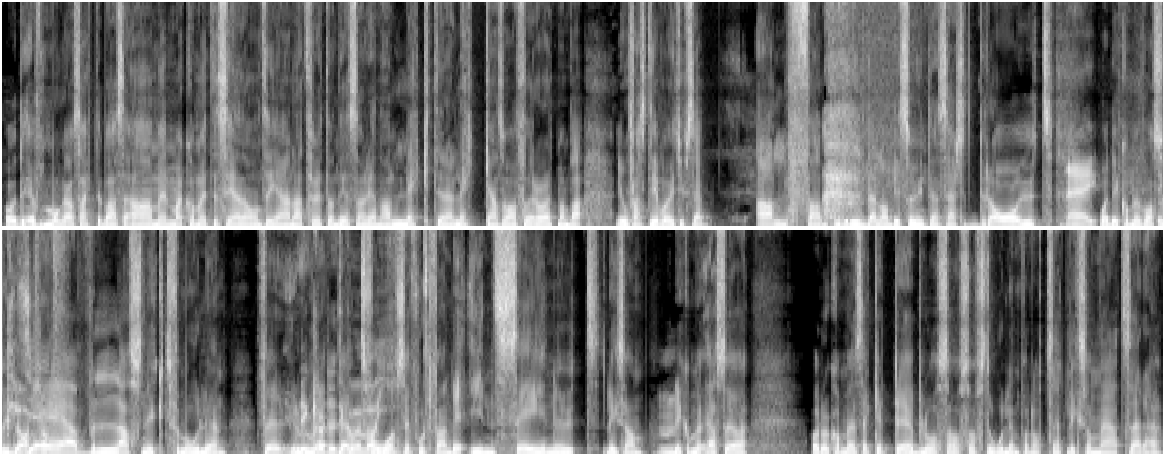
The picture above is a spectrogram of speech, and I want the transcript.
och det, många har sagt det bara så ah, men man kommer inte se någonting annat förutom det som redan har läckt i den här läckan som var förra året. Man bara, jo fast det var ju typ så här alfabild eller något. Det såg ju inte ens särskilt bra ut. Nej. Och det kommer vara så klart som- jävla snyggt förmodligen. För Red Dead 2 vara- ser fortfarande insane ut. Liksom. Mm. Det kommer, alltså, och de kommer säkert eh, blåsa oss av stolen på något sätt liksom med att så här,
